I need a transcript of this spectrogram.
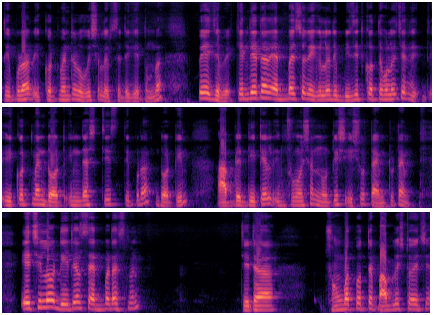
ত্রিপুরার রিক্রুটমেন্টের অফিসিয়াল ওয়েবসাইটে গিয়ে তোমরা পেয়ে যাবে। ক্যান্ডিডেটার অ্যাডভাইস রেগুলারলি ভিজিট করতে বলেছে recruitment dot industries Tripura dot in update detail information notice issue time to time এ ছিল ডিটেলস অ্যাডভার্টাইজমেন্ট যেটা সংবাদপত্রে পাবলিশড হয়েছে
